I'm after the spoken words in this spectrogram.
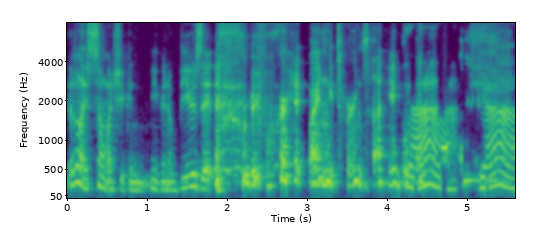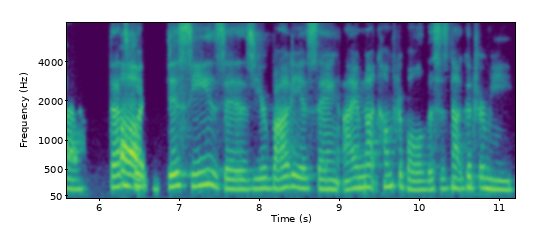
there's only so much you can you can abuse it before it finally turns on you. Yeah. Yeah. That's um, what disease is. Your body is saying, I am not comfortable. This is not good for me.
